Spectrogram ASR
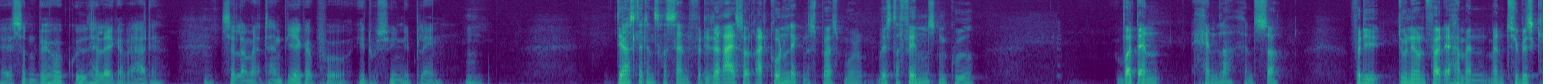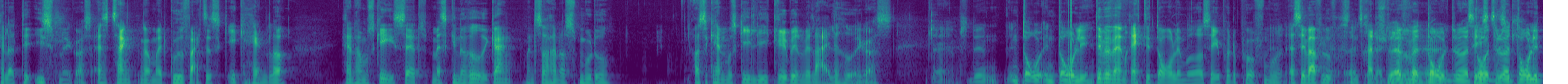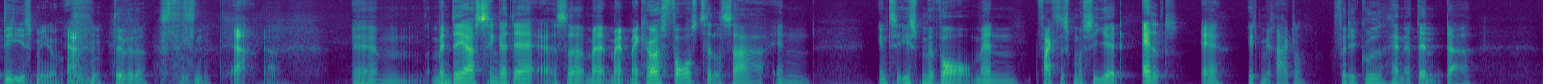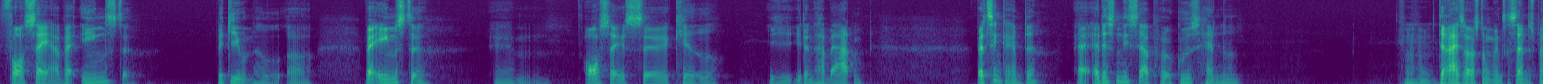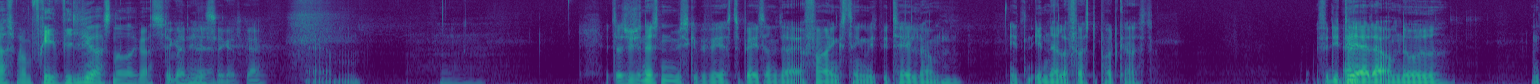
Øh, sådan behøver Gud heller ikke at være det, Mm. mm. selvom at han virker på et usynligt plan. Det er også lidt interessant, fordi det rejser et ret grundlæggende spørgsmål. Hvis der findes en Gud, hvordan handler han så? Fordi du nævnte før det her, man, man typisk kalder deisme, ikke også? Altså tanken om, at Gud faktisk ikke handler. Han har måske sat maskineriet i gang, men så har han også smuttet. Og så kan han måske lige gribe ind ved lejlighed, ikke også? Ja, så det er en, en, dårlig, en dårlig... Det vil være en rigtig dårlig måde at se på det på, formodet. Altså i hvert fald ud fra sådan en traditionel... det, vil være dårligt, det, vil være dårligt, det vil være dårligt deisme jo. Ja, det vil det. Sådan, Øhm, men det jeg også tænker, det er, altså, man, man, man kan også forestille sig en, en teisme, hvor man faktisk må sige, at alt er et mirakel. Fordi Gud, han er den, der forårsager hver eneste begivenhed, og hver eneste øhm, årsagskæde i, i den her verden. Hvad tænker I om det? Er, er det sådan, I ser på Guds handling? Det rejser også nogle interessante spørgsmål om fri vilje og sådan noget, ikke også? det gør det Men, helt øh, sikkert, ja. øhm, der synes jeg næsten, vi skal bevæge os tilbage til den der erfaringsting, vi, vi talte om mhm. i, den- i den allerførste podcast. Fordi Ja. det er der om noget...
